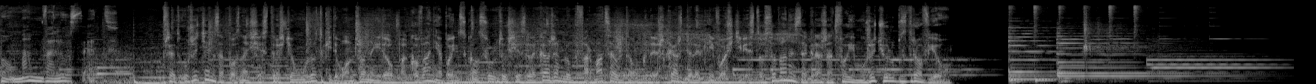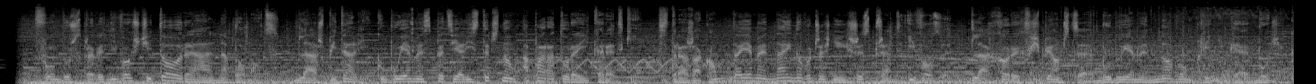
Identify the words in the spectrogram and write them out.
bo mam waluset. Przed użyciem zapoznaj się z treścią ulotki dołączonej do opakowania bądź skonsultuj się z lekarzem lub farmaceutą, gdyż każdy lek niewłaściwie stosowany zagraża Twojemu życiu lub zdrowiu. Fundusz Sprawiedliwości to realna pomoc. Dla szpitali kupujemy specjalistyczną aparaturę i karetki. Strażakom dajemy najnowocześniejszy sprzęt i wozy. Dla chorych w śpiączce budujemy nową klinikę Budzik.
